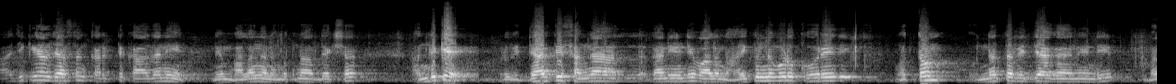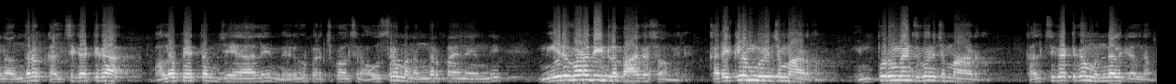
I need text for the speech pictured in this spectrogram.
రాజకీయాలు చేస్తాం కరెక్ట్ కాదని నేను బలంగా నమ్ముతున్నా అధ్యక్ష. అందుకే ఇప్పుడు విద్యార్థి సంఘాలు కానివ్వండి వాళ్ళ నాయకులను కూడా కోరేది మొత్తం ఉన్నత విద్య కానివ్వండి మనం అందరం కలిసికట్టుగా బలోపేతం చేయాలి మెరుగుపరచుకోవాల్సిన అవసరం మనందరి పైన ఉంది. మీరు కూడా దీంట్లో భాగస్వామ్యులే కరికులం గురించి మాడదాం ఇంప్రూవ్మెంట్స్ గురించి మాడదాం కలిసికట్టుగా ముందరికి వెళ్దాం.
